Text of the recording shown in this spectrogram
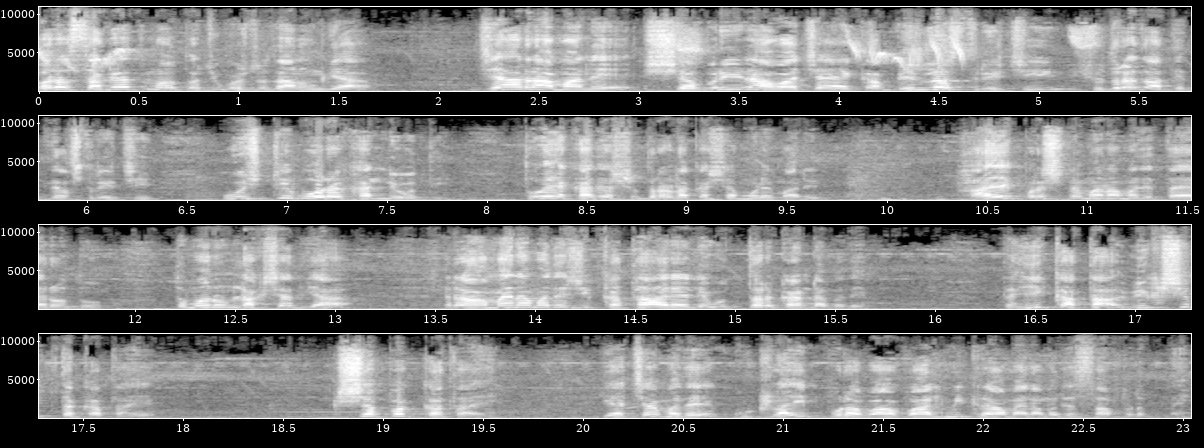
बरं सगळ्यात महत्त्वाची गोष्ट जाणून घ्या. ज्या रामाने शबरी नावाच्या एका भिल्ल स्त्रीची शूद्र जातीतल्या स्त्रीची उष्टी बोरं खाल्ली होती तो एखाद्या शूद्राला कशामुळे मारेल? हा एक प्रश्न मनामध्ये तयार होतो. तर म्हणून लक्षात घ्या रामायणामध्ये जी कथा आलेली आहे उत्तरकांडामध्ये तर ही कथा विक्षिप्त कथा आहे. क्षपक कथा आहे. याच्यामध्ये कुठलाही पुरावा वाल्मिक रामायणामध्ये सापडत नाही.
